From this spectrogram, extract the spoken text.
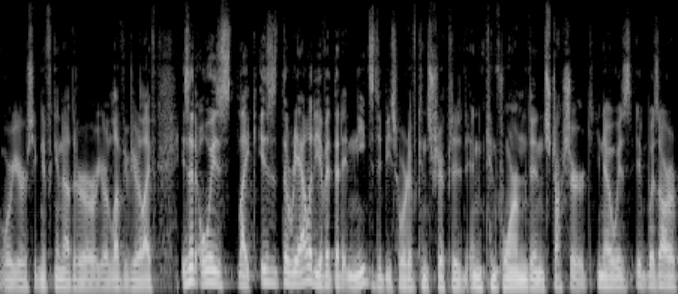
or your significant other or your love of your life? Is it always like, is the reality of it that it needs to be sort of constricted and conformed and structured? You know, is it was our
